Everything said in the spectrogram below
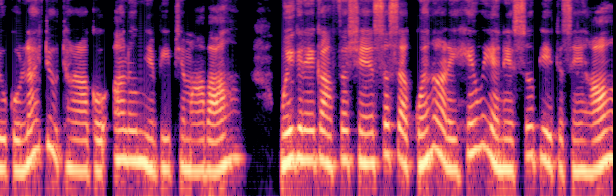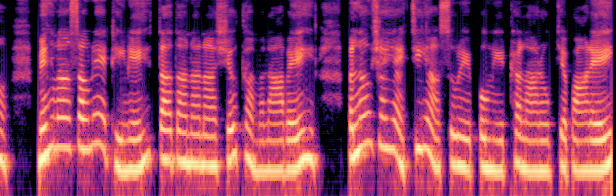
တို့ကိုလိုက်တူထားတာကိုအားလုံးမြင်ပြီးဖြစ်မှာပါမွေးကလေးကဖက်ရှင်ဆက်ဆက်ကွမ်းလာတဲ့ဟိဝရန်နဲ့စုပြေသစင်ဟာမင်္ဂလာဆောင်တဲ့အချိန်လေးတာတာနာနာရုပ်ထွက်မလာပဲဘလောက်ရိုက်ရိုက်ကြည့်ရဆိုတဲ့ပုံတွေထွက်လာတော့ဖြစ်ပါတယ်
